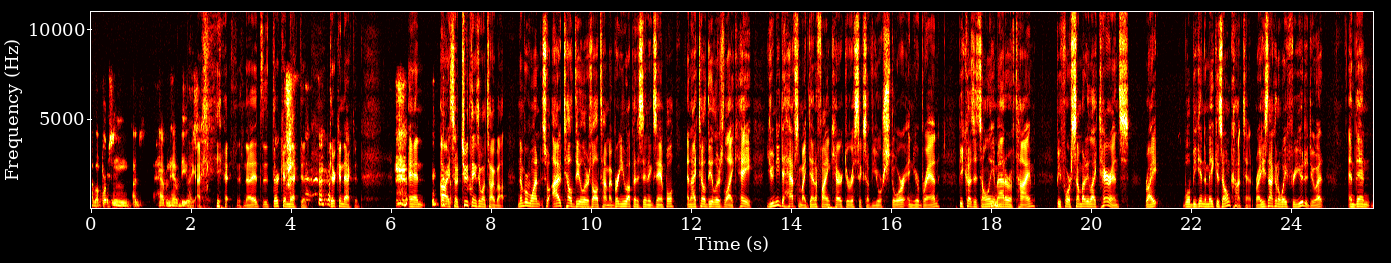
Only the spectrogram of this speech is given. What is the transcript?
I'm a person. I happen to have deals. I, I, yeah, no, it's, it- they're connected. they're connected. And all right, so two things I want to talk about. Number one, so I tell dealers all the time. I bring you up as an example, and I tell dealers like, "Hey, you need to have some identifying characteristics of your store and your brand because it's only a matter of time before somebody like Terrence, right, will begin to make his own content. Right? He's not going to wait for you to do it, and then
